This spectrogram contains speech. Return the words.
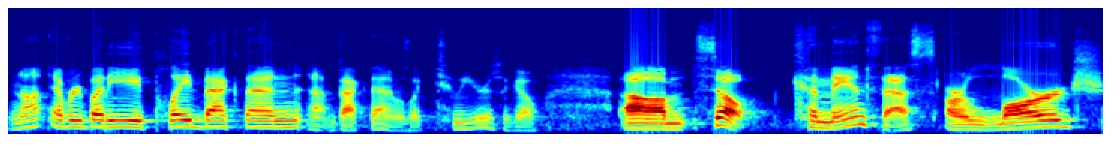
Not everybody played back then. Uh, back then, it was like two years ago. Um, so, Command Fests are large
